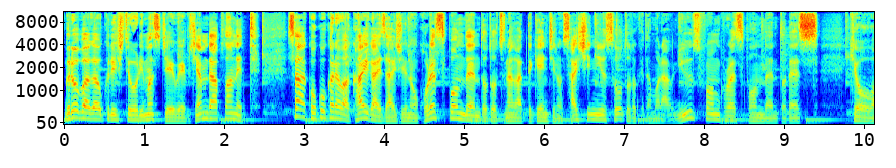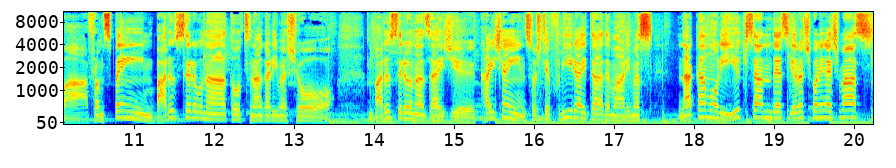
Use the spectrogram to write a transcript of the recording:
グローバーがお送りしております J-Wave Jam the Planet さあここからは海外在住のコレスポンデントとつながって現地の最新ニュースを届けてもらう News from Correspondent です。今日は From Spain バルセロナとつながりましょう。バルセロナ在住会社員そしてフリーライターでもあります中森ゆきさんです。よろしくお願いします。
